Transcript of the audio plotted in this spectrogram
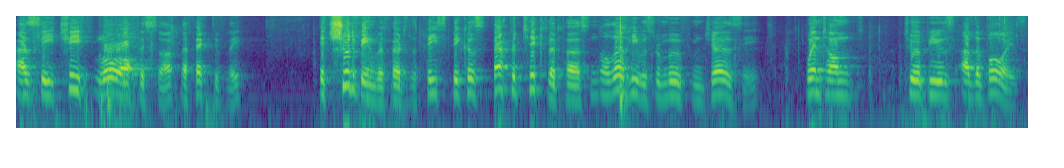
as the chief law officer, effectively, it should have been referred to the police because that particular person, although he was removed from Jersey, went on to abuse other boys.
